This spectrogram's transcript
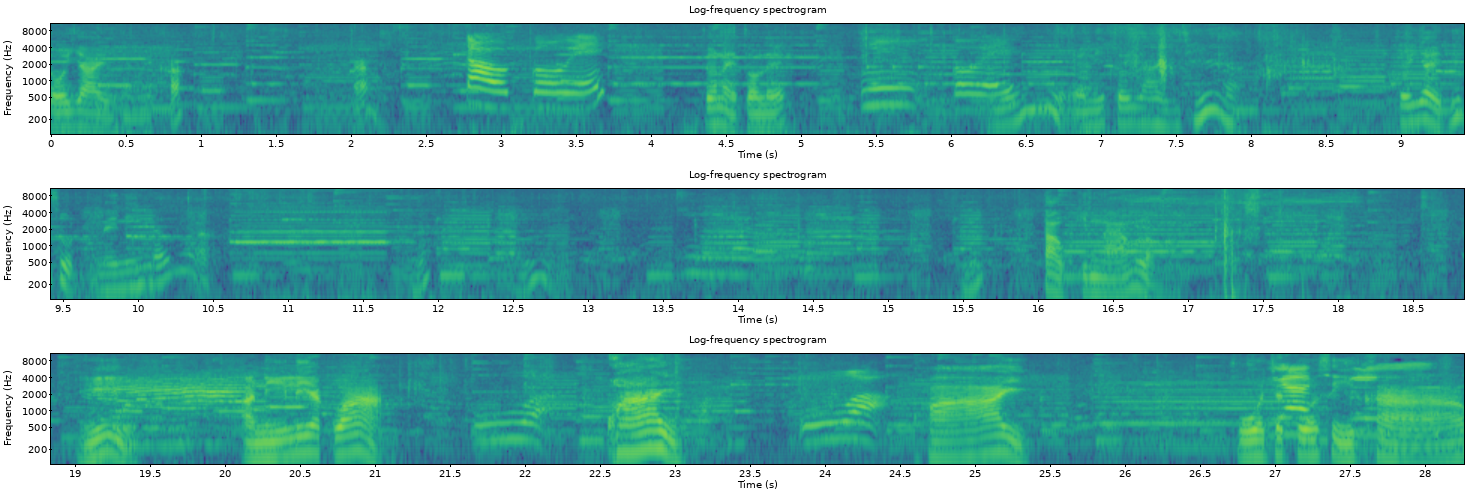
ตัวใหญ่เห็นไหมครับคะเต่าตัวเล็ก ตัวไหนตัวเล็ก นี่ตัวเล็กนี่อันนี้ตัวใหญ่ที่ยตัวใหญ่ที่สุดในนี้แล้วเนี่ยนะนี่กินน้เต่ากินน้ำเหรอ นี่ อันนี้เรียกว่าำอ้วควายอ้วควายวัวจะตัวสีขาว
